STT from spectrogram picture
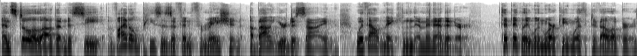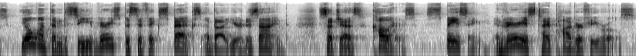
and still allow them to see vital pieces of information about your design without making them an editor. Typically, when working with developers, you'll want them to see very specific specs about your design, such as colors, spacing, and various typography rules.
